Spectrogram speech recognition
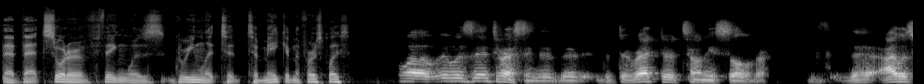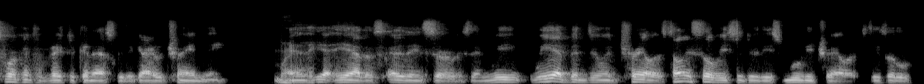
that that sort of thing was greenlit to to make in the first place? Well, it was interesting. The, the, the director, Tony Silver, the, I was working for Victor Kanefsky, the guy who trained me. And he, he had this editing service. And we we had been doing trailers. Tony Silver used to do these movie trailers, these little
